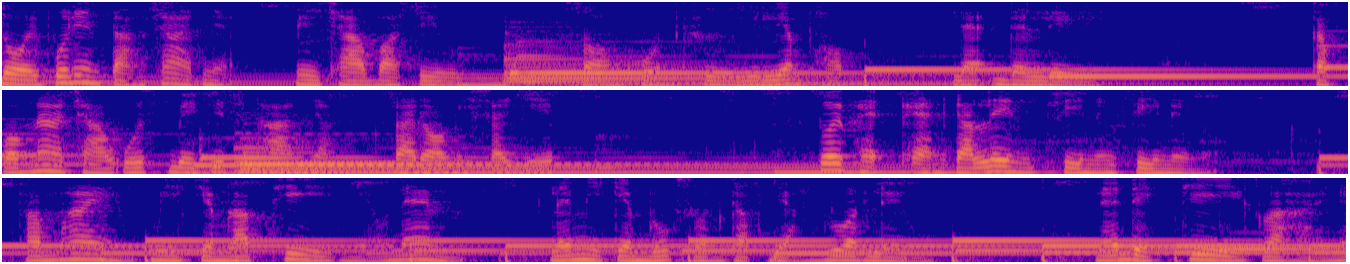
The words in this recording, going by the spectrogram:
โดยผู้เล่นต่างชาติเนี่ยมีชาวบราซิล 2 คนคือวิลเลียมพอปและเดเลกับกองหน้าชาวอุซเบกิสถานอย่างซาดอมิซาเยฟ ด้วยแผนการเล่น 4-1-4-1 ทำให้มีเกมรับที่เหนียวแน่น และมีเกมลุกสวนกลับอย่างรวดเร็ว และเด็กที่กระหายใน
